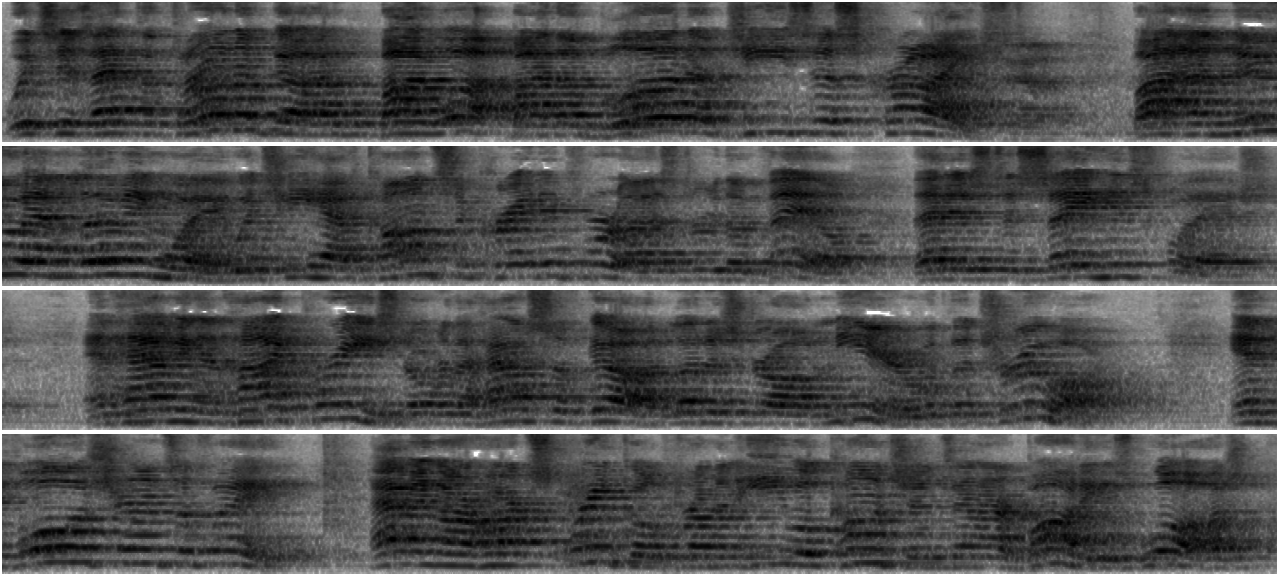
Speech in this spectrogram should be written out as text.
which is at the throne of God, by what? By the blood of Jesus Christ. Yeah by a new and living way which he hath consecrated for us through the veil, that is to say, his flesh. And having an high priest over the house of God, let us draw near with a true heart, in full assurance of faith, having our hearts sprinkled from an evil conscience and our bodies washed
